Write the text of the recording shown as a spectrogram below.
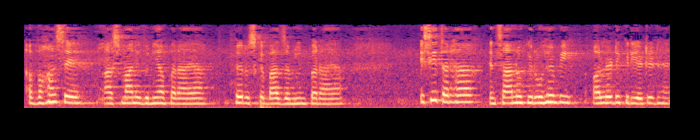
اب وہاں سے آسمانی دنیا پر آیا، پھر اس کے بعد زمین پر آیا۔ اسی طرح انسانوں کی روحیں بھی آلریڈی کریٹڈ ہیں۔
